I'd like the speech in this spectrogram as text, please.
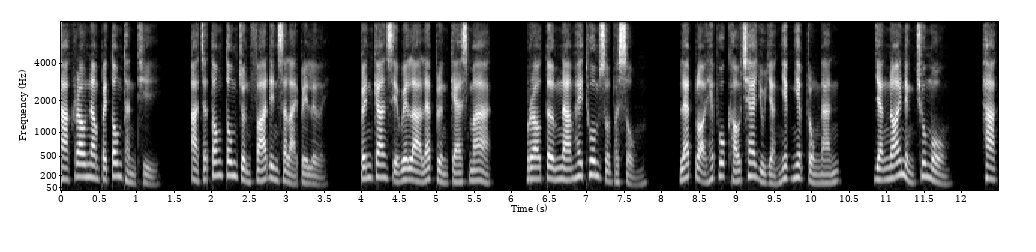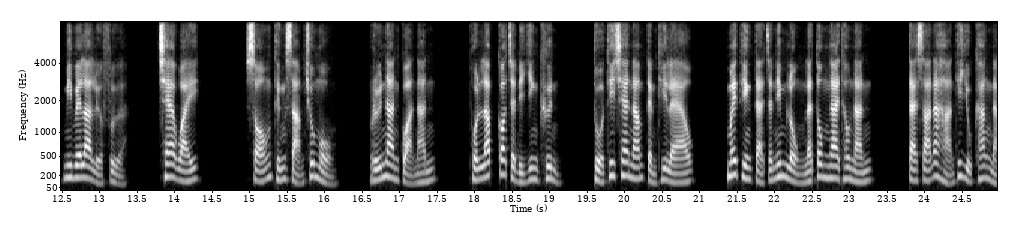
หากเรานำไปต้มทันที อาจจะต้องต้มจนฟ้าดินสลายไปเลย เป็นการเสียเวลาและเปลืองแก๊สมาก เราเติมน้ำให้ท่วมส่วนผสม และปล่อยให้พวกเขาแช่อยู่อย่างเงียบๆตรงนั้น อย่างน้อยหนึ่งชั่วโมง หากมีเวลาเหลือเฟือ แช่ไว้ 2-3 ชั่วโมง หรือนานกว่านั้น ผลลัพธ์ก็จะดียิ่งขึ้น ถั่วที่แช่น้ำเต็มที่แล้ว ไม่เพียงแต่จะนิ่มลงและต้มง่ายเท่านั้น แต่สารอาหารที่อยู่ข้างใน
